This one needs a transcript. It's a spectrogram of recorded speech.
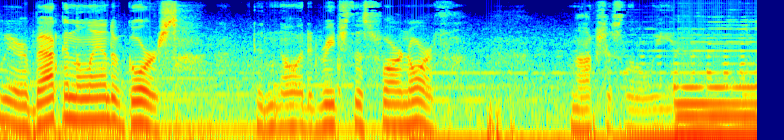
We are back in the land of gorse. Didn't know it had reached this far north. Noxious little weed.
